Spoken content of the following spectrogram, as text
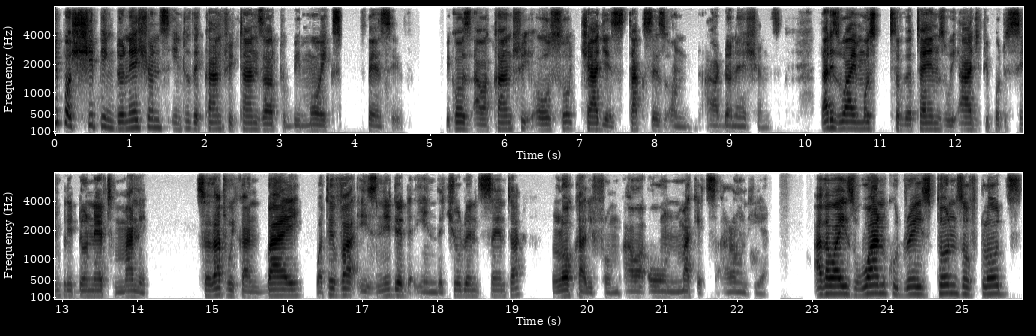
people shipping donations into the country turns out to be more expensive because our country also charges taxes on our donations. That is why most of the times we urge people to simply donate money so that we can buy whatever is needed in the children's center locally from our own markets around here. Otherwise, one could raise tons of clothes,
